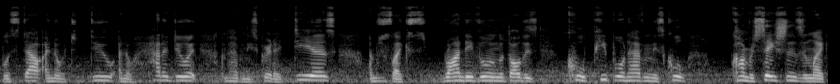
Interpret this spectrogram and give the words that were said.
blissed out. I know what to do. I know how to do it. I'm having these great ideas. I'm just like rendezvousing with all these cool people and having these cool conversations and like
